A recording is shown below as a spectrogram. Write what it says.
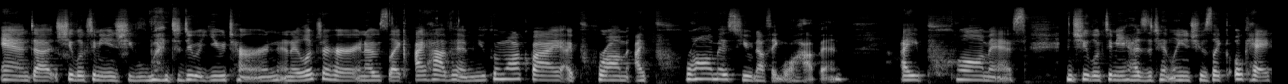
And uh, she looked at me and she went to do a U turn. And I looked at her and I was like, I have him. You can walk by. I prom I promise you nothing will happen. I promise. And she looked at me hesitantly and she was like, okay.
